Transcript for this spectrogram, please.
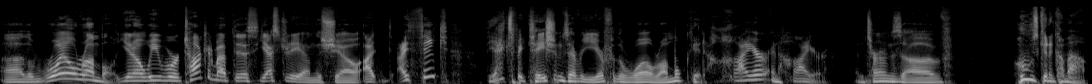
Uh, the Royal Rumble. You know, we were talking about this yesterday on the show. I I think the expectations every year for the Royal Rumble get higher and higher in terms of who's going to come out,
